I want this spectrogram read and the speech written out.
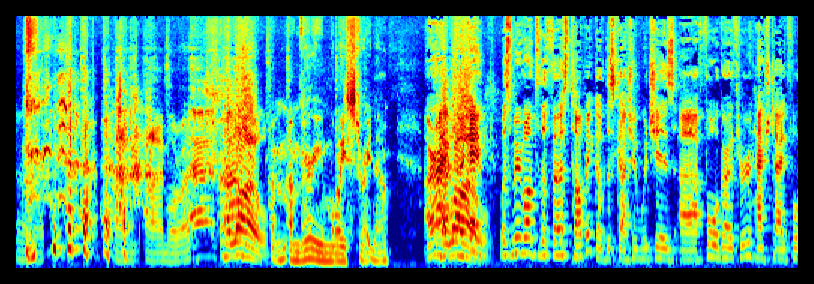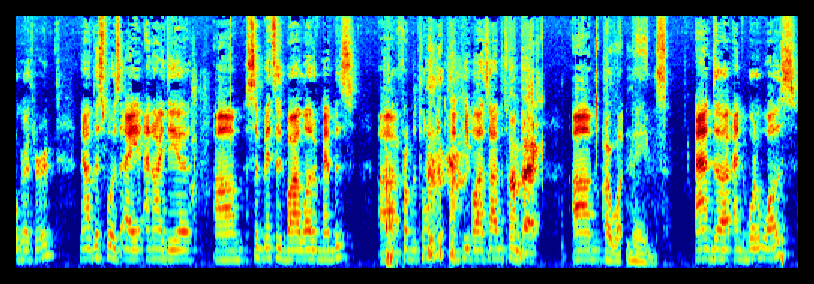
Um, I'm alright. Hello. I'm, I'm very moist right now. All right, Hello. okay. Let's move on to the first topic of discussion, which is uh, four go through hashtag four go through. Now, this was a an idea um, submitted by a lot of members uh, from the tournament and people outside the tournament. I'm tournament. back. Um, I want names. and uh, and what it was.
